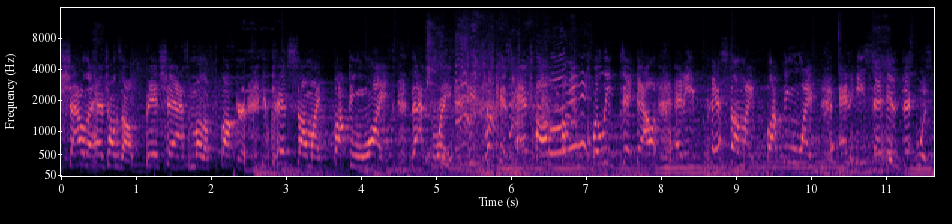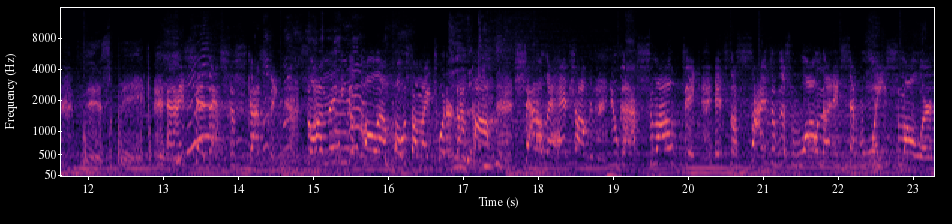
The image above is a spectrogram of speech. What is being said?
Shadow the Hedgehog's a bitch ass motherfucker. He pissed on my fucking wife. That's right. He took his hedgehog fucking quilly dick out and he pissed on my fucking wife and he said his dick was this big. And I said that's disgusting. So I'm making a call out post on my twitter.com. Shadow the Hedgehog, you got a small dick. It's the size of this walnut except way smaller.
